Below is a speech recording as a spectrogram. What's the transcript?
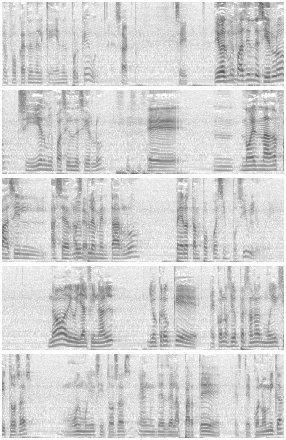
Enfócate en el qué y en el por qué, güey. Exacto. Sí. Digo, es muy fácil decirlo. Sí, es muy fácil decirlo. Eh, no es nada fácil hacerlo, Hacerlo. implementarlo. Pero tampoco es imposible, güey. No, digo, y al final yo creo que he conocido personas muy exitosas, muy, muy exitosas en- desde la parte este, económica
